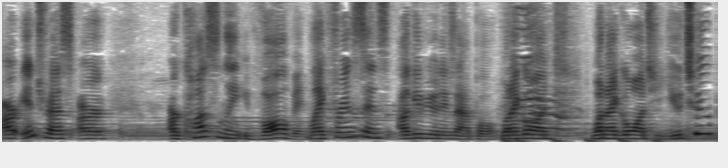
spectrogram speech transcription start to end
our interests are are constantly evolving. Like for instance, I'll give you an example. When I go on when I go onto YouTube,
